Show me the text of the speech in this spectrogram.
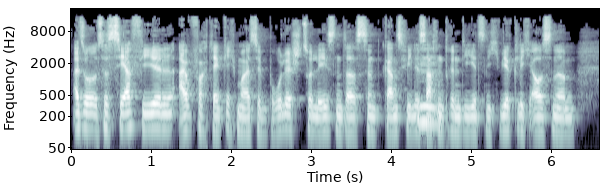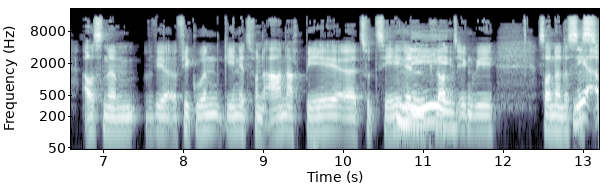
also es ist sehr viel einfach, denke ich mal, symbolisch zu lesen. Da sind ganz viele mhm. Sachen drin, die jetzt nicht wirklich aus einem aus einem, wir Figuren gehen jetzt von A nach B äh, zu C nee. hin, Plot irgendwie, sondern das nee, ist,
